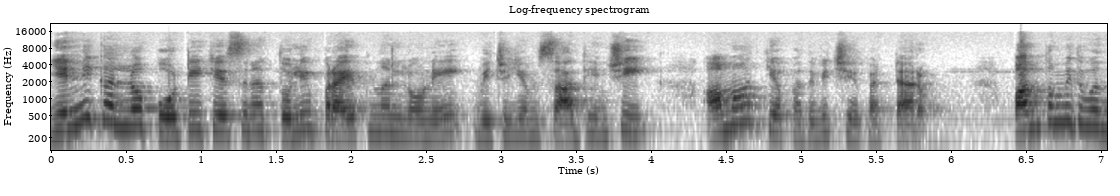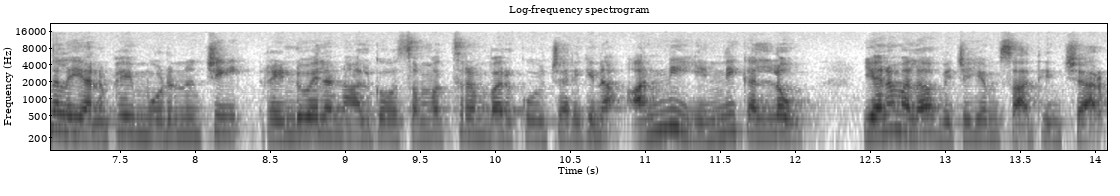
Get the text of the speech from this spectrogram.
ఎన్నికల్లో పోటీ చేసిన తొలి ప్రయత్నంలోనే విజయం సాధించి అమాత్య పదవి చేపట్టారు. పంతొమ్మిది వందల ఎనభై మూడు నుంచి రెండు వేల నాలుగవ సంవత్సరం వరకు జరిగిన అన్ని ఎన్నికల్లో యనమల విజయం సాధించారు.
